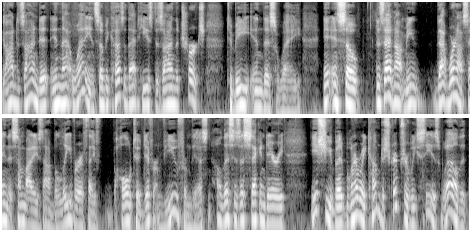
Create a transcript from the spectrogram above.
God designed it in that way. And so because of that, He's designed the church to be in this way. And, and so does that not mean that we're not saying that somebody's not a believer if they hold to a different view from this. No, this is a secondary issue. But whenever we come to Scripture, we see as well that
